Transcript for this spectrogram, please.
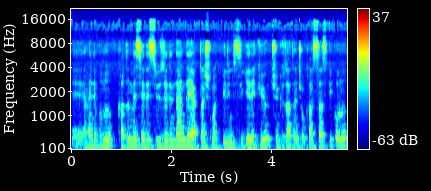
e, hani bunu kadın meselesi üzerinden de yaklaşmak birincisi gerekiyor. Çünkü zaten çok hassas bir konu.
